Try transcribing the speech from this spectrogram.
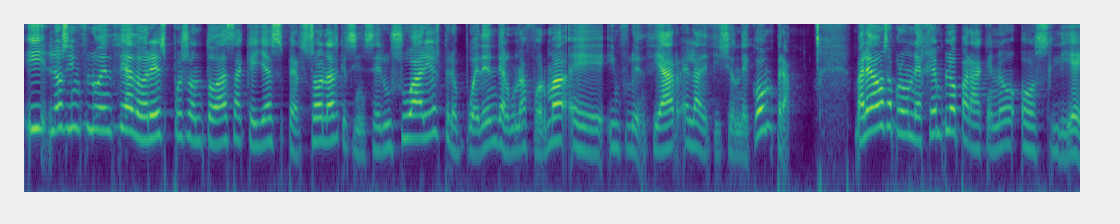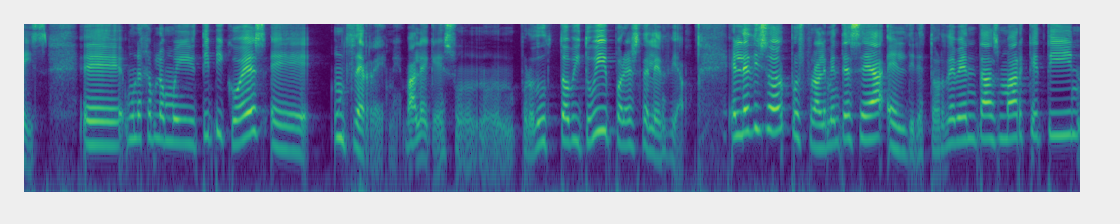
Y los influenciadores, pues son todas aquellas personas que sin ser usuarios, pero pueden de alguna forma influenciar en la decisión de compra. Vale, vamos a poner un ejemplo para que no os liéis. un ejemplo muy típico es un CRM, ¿vale? Que es un, producto B2B por excelencia. El decisor, pues probablemente sea el director de ventas, marketing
